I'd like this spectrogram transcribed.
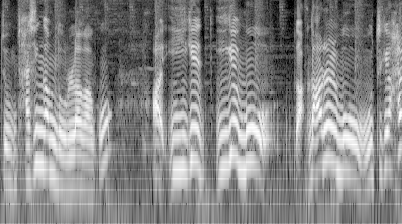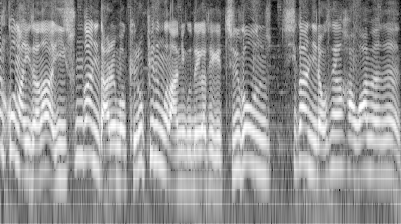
좀 자신감도 올라가고 아 이게 이게 뭐 나, 를뭐 어떻게 할 건 아니잖아. 이 순간이 나를 막 괴롭히는 건 아니고 내가 되게 즐거운 시간이라고 생각하고 하면은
